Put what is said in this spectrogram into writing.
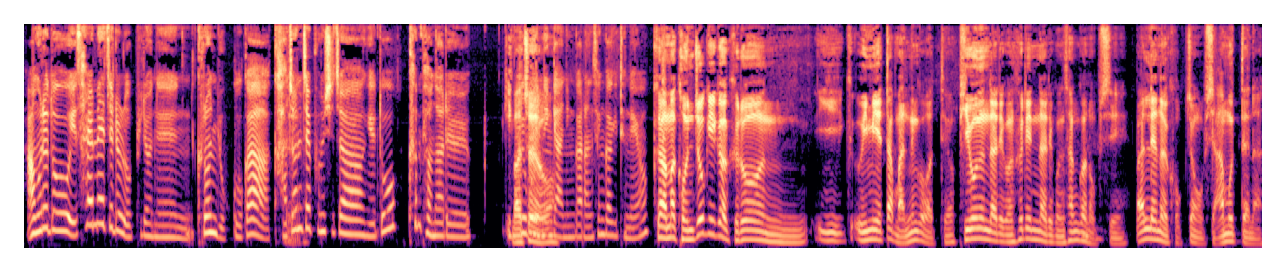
아무래도 이 삶의 질을 높이려는 그런 욕구가 가전제품 시장에도 큰 변화를 이끌고 맞아요. 있는 게 아닌가라는 생각이 드네요. 그 아마 건조기가 그런 이그 의미에 딱 맞는 것 같아요. 비 오는 날이건 흐린 날이건 상관없이 빨래 널 걱정 없이 아무 때나.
